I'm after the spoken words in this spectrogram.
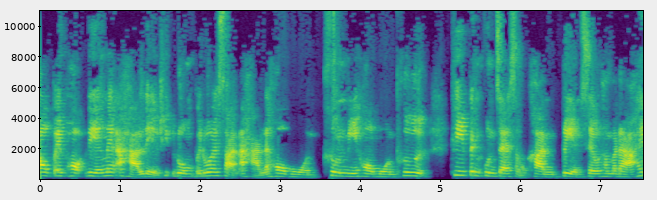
เอาไปเพาะเลี้ยงในอาหารเหลวที่รวมไปด้วยสารอาหารและฮอร์โมน คือมันมีฮอร์โมนพืชที่เป็นกุญแจสำคัญเปลี่ยนเซลล์ธรรมดาให้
